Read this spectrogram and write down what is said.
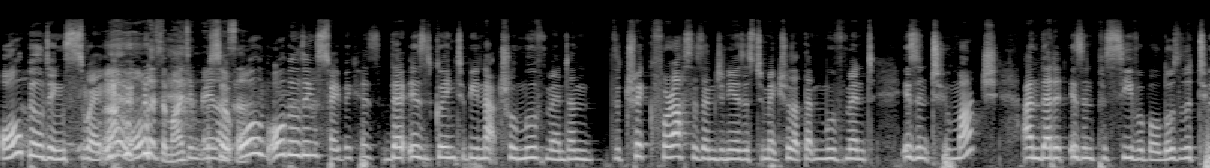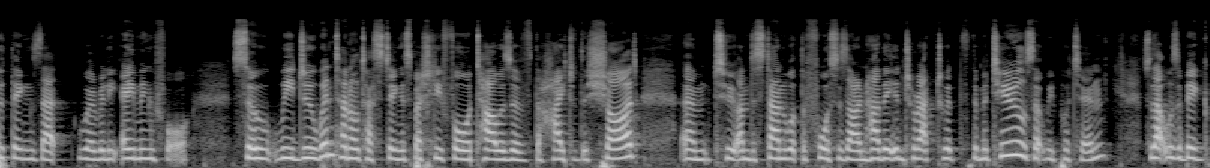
All buildings sway. Oh, all of them. I didn't realize so that. all all buildings sway because there is going to be natural movement, and the trick for us as engineers is to make sure that that movement isn't too much and that it isn't perceivable. Those are the two things that we're really aiming for. So we do wind tunnel testing, especially for towers of the height of the shard, um, to understand what the forces are and how they interact with the materials that we put in. So that was a big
